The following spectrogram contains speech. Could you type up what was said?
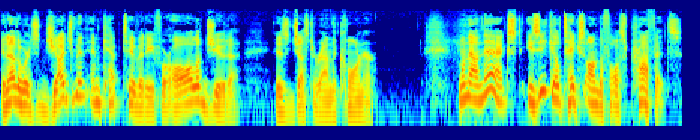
In other words, judgment and captivity for all of Judah is just around the corner. Well, now, next, Ezekiel takes on the false prophets.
